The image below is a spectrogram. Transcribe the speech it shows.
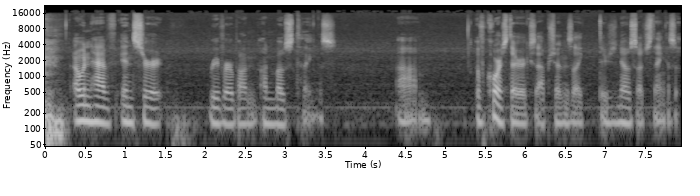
I wouldn't have insert reverb on on most things. Um, of course, there are exceptions. Like there's no such thing as a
